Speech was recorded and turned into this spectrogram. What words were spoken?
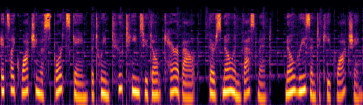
It's like watching a sports game between two teams you don't care about, there's no investment, no reason to keep watching.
